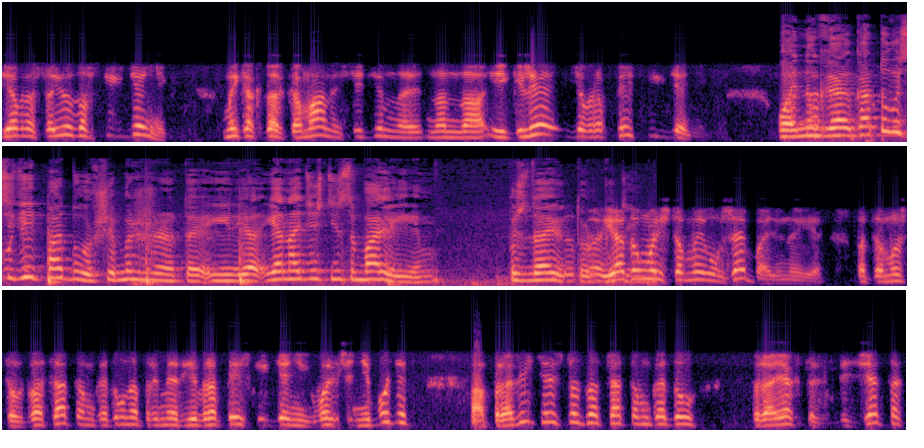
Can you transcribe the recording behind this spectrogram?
евросоюзовских денег. Мы, как наркоманы, сидим на, на, на игле европейских денег. Ой, ну готовы сидеть подольше. Мы же это, я, я надеюсь, не заболеем. Пусть дают только Я деньги. думаю, что мы уже больные, потому что в 2020 году, например, европейских денег больше не будет, а правительство в 2020 году в проектах бюджета к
